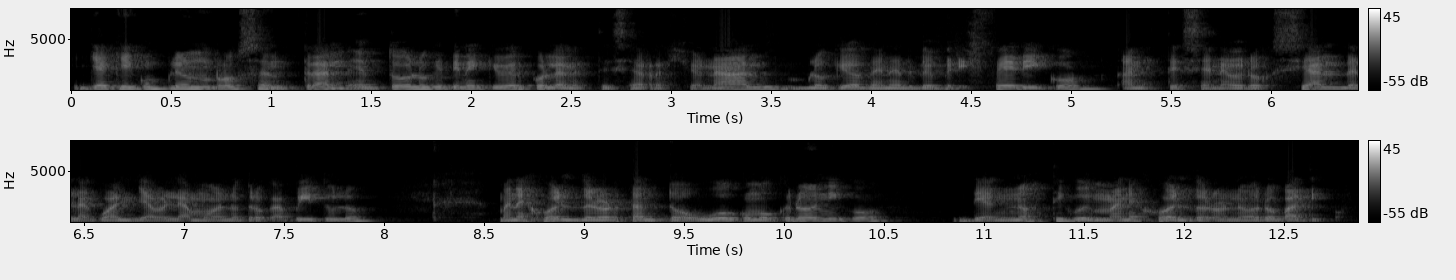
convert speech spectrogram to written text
ya que cumplen un rol central en todo lo que tiene que ver con la anestesia regional, bloqueo de nervio periférico, anestesia neuroaxial, de la cual ya hablamos en otro capítulo, manejo del dolor tanto agudo como crónico, diagnóstico y manejo del dolor neuropático.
